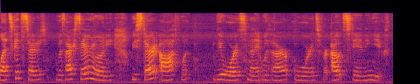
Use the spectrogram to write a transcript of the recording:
Let's get started with our ceremony. We start off with the awards tonight with our awards for outstanding youth.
